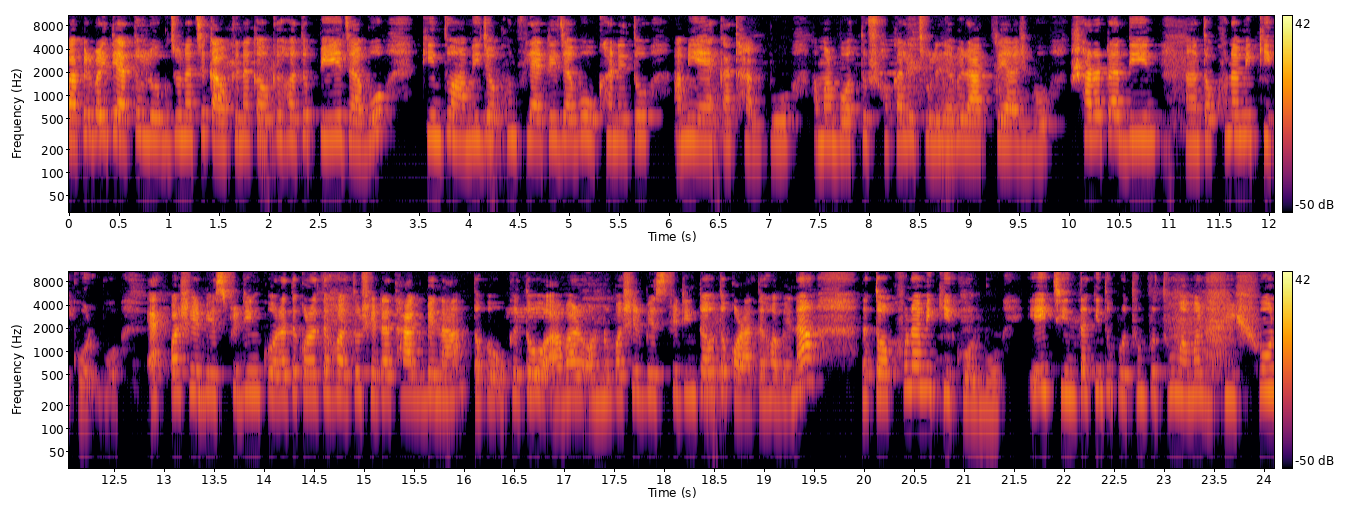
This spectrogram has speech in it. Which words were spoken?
বাপের বাড়িতে এত লোকজন আছে, কাউকে না কাউকে হয়তো পেয়ে যাব কিন্তু আমি যখন ফ্ল্যাটে যাব, ওখানে তো আমি একা থাকব, আমার বর তো সকালে চলে যাবে, রাত্রে আসব, সারাটা দিন তখন আমি কি করব। এক পাশে বেস্ট ফিডিং করাতে করাতে হয়তো সেটা থাকবে না, তখন ওকে তো আবার অন্য পাশের বেস্ট ফিডিংটাও তো করাতে হবে না তখন আমি কি করব। এই চিন্তা কিন্তু প্রথম প্রথম আমার ভীষণ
